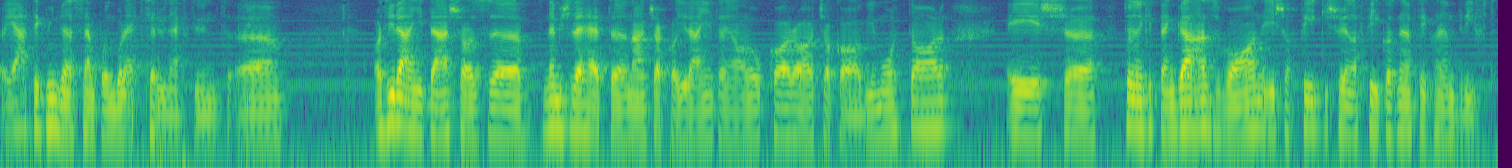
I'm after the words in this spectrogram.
A játék minden szempontból egyszerűnek tűnt. Az irányítás az nem is lehet náncsakkal irányítani a lókarral, csak a Wiimote-tal, és tulajdonképpen gáz van, és a fék is olyan, a fék az nem fék, hanem drift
